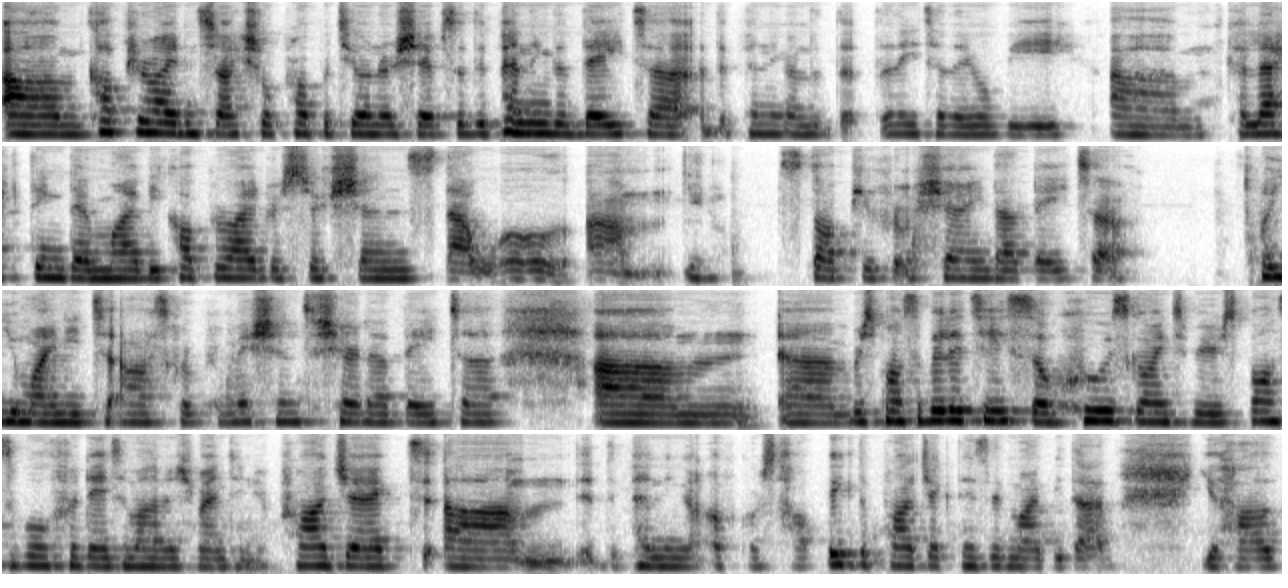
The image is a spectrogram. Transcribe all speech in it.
Um, copyright intellectual property ownership. So depending the data, depending on the, the, data they will be um, collecting, there might be copyright restrictions that will, you know, stop you from sharing that data or you might need to ask for permission to share that data. Um, um, responsibility, so who's going to be responsible for data management in your project, um, depending on, of course, how big the project is, it might be that you have,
